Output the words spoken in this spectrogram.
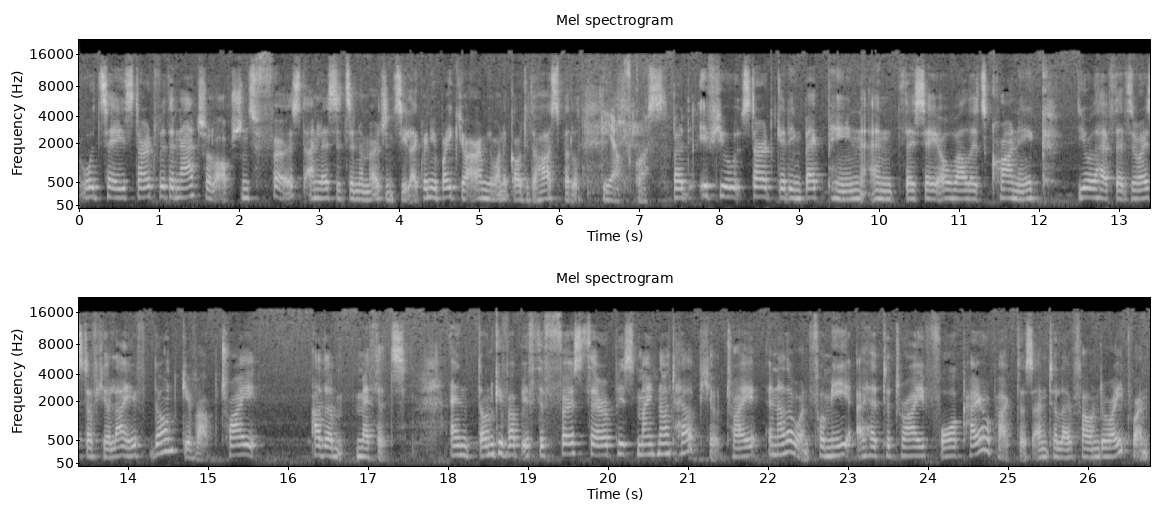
would say start with the natural options first, unless it's an emergency. Like when you break your arm, you want to go to the hospital. Yeah, of course. But if you start getting back pain and they say, oh, well, it's chronic, you'll have that the rest of your life, don't give up. Try other methods. And don't give up if the first therapist might not help you. Try another one. For me, I had to try four chiropractors until I found the right one.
